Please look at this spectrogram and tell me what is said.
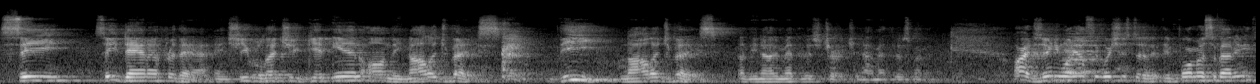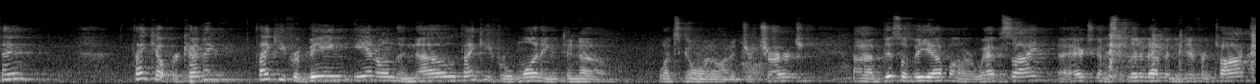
See, see Dana for that, and she will let you get in on the knowledge base, the knowledge base of the United Methodist Church, United Methodist Women. All right, is there anyone else that wishes to inform us about anything? Thank y'all for coming. Thank you for being in on the know. Thank you for wanting to know what's going on at your church. Uh, this will be up on our website. Uh, Eric's going to split it up into different talks,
